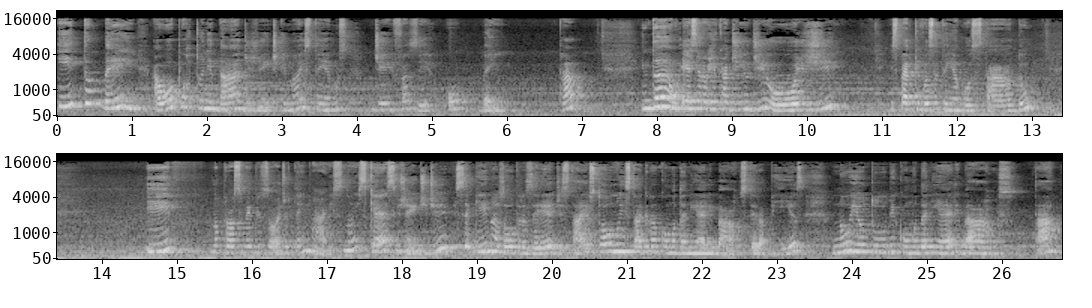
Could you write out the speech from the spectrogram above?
e também a oportunidade, gente, que nós temos de fazer o bem, tá? Então, esse era o recadinho de hoje. Espero que você tenha gostado. E no próximo episódio tem mais. Não esquece, gente, de me seguir nas outras redes, tá? Eu estou no Instagram como Daniele Barros Terapias, no YouTube como Daniele Barros, tá?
